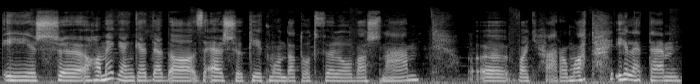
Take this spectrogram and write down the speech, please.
és ha megengeded, az első két mondatot fölolvasnám, vagy háromat. Életem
